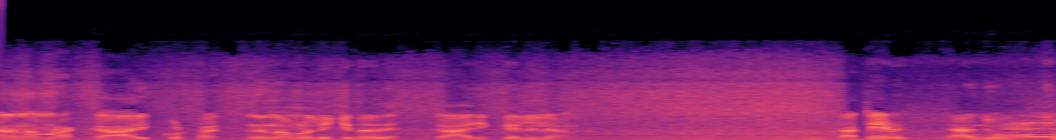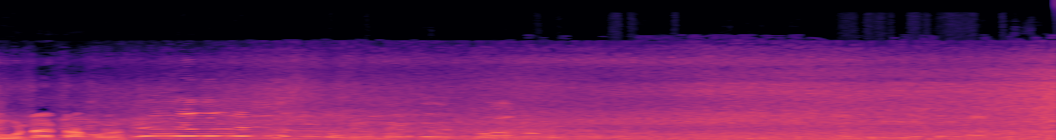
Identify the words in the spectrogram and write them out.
ഇതാണ് നമ്മുടെ കാരിക്കുട്ടൻ. ഇത് നമ്മൾ നിൽക്കുന്നത് കാരിക്കല്ലിലാണ്. തട്ടിയിട് ഞാൻ ചൂണ്ട തട്ടാൻ പോണു. അത് അനങ്ങത്തില്ല. അങ്ങ് വിടട്ടെ നിങ്ങൾ നേരത്തെ വന്നിട്ട് വാങ്ങാൻ പറ്റുമോ? ഞാൻ തിരിഞ്ഞ് നോക്കാം, വാങ്ങാൻ പറ്റുമോ?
